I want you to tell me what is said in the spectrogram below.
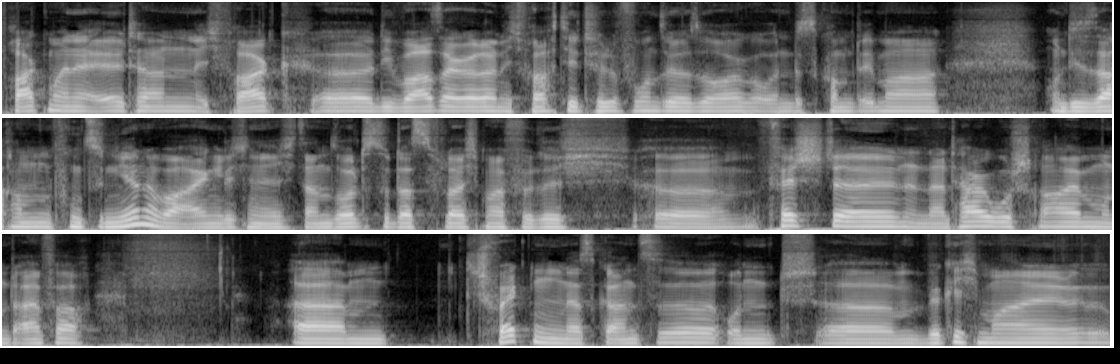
frage meine Eltern, ich frage äh, die Wahrsagerin, ich frage die Telefonseelsorge und es kommt immer, und die Sachen funktionieren aber eigentlich nicht, dann solltest du das vielleicht mal für dich äh, feststellen, in dein Tagebuch schreiben und einfach ähm, tracken das Ganze und ähm, wirklich mal,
